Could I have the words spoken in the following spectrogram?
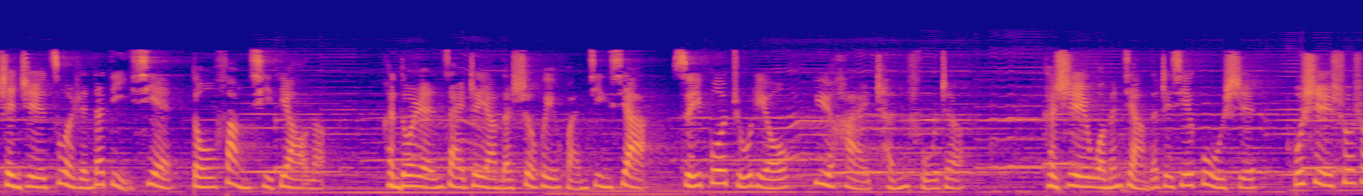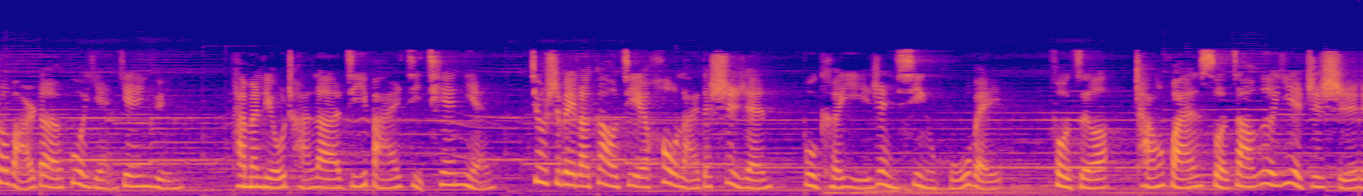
甚至做人的底线都放弃掉了。很多人在这样的社会环境下随波逐流、遇海沉浮着。可是我们讲的这些故事，不是说说玩的过眼烟云，他们流传了几百几千年，就是为了告诫后来的世人，不可以任性胡为，否则。偿还所造恶业之时，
